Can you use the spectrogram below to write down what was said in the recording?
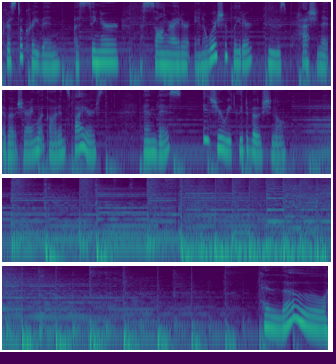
Krystal Craven, a singer, a songwriter, and a worship leader who's passionate about sharing what God inspires. And this is your weekly devotional. Hello.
